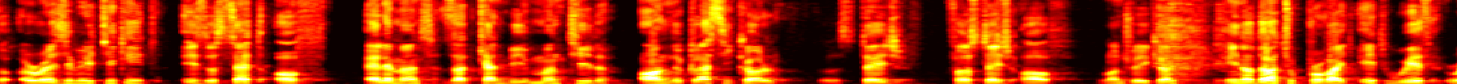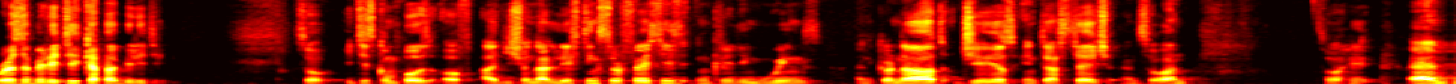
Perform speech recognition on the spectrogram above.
So a reusability kit is a set of elements that can be mounted on the classical uh, stage first stage of launch vehicle in order to provide it with reusability capability. So it is composed of additional lifting surfaces, including wings and canards, gears, interstage, and so on. So here, and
